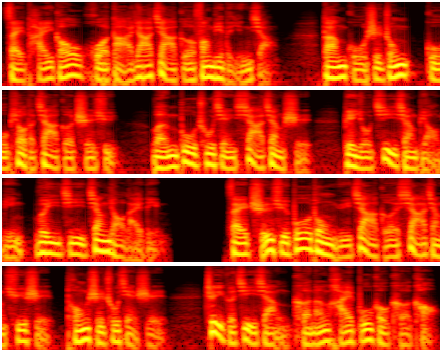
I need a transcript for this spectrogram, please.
在抬高或打压价格方面的影响。当股市中股票的价格持续稳步出现下降时，便有迹象表明危机将要来临。在持续波动与价格下降趋势同时出现时，这个迹象可能还不够可靠。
